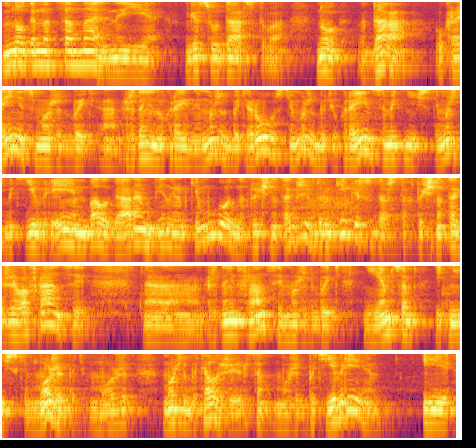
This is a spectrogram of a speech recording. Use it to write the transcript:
многонациональные государства. Но да, украинец может быть, э, гражданин Украины может быть русским, может быть украинцем этническим, может быть евреем, болгаром, венгром, кем угодно. Точно так же и в других государствах, точно так же и во Франции. Э, гражданин Франции может быть немцем этническим, может быть, может, может быть алжирцем, может быть евреем. И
